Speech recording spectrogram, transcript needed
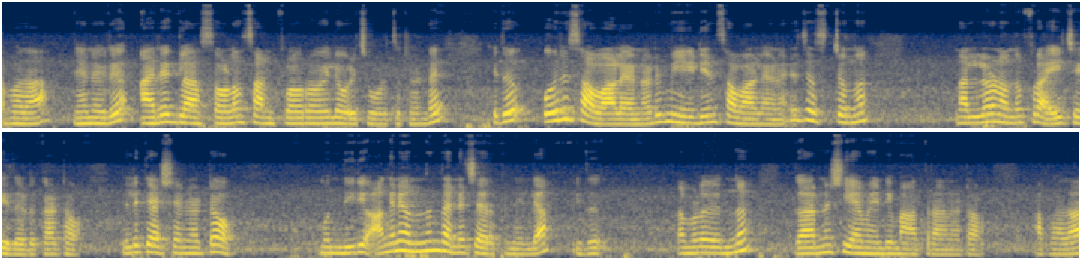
അപ്പോൾ അതാ ഞാനൊരു അര ഗ്ലാസ്സോളം സൺഫ്ലവർ ഓയിൽ ഒഴിച്ച് കൊടുത്തിട്ടുണ്ട്. ഇത് ഒരു സവാളയാണ് ഒരു മീഡിയം സവാളയാണ്. ഇത് ജസ്റ്റ് ഒന്ന് നല്ലോണം ഒന്ന് ഫ്രൈ ചെയ്തെടുക്കാം കേട്ടോ. ഇതിൽ കാഷ്യനട്ടോ മുന്തിരിയോ അങ്ങനെ ഒന്നും തന്നെ ചേർക്കുന്നില്ല. ഇത് നമ്മൾ ഒന്ന് ഗാർണിഷ് ചെയ്യാൻ വേണ്ടി മാത്രമാണ് കേട്ടോ. അപ്പോൾ അതാ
